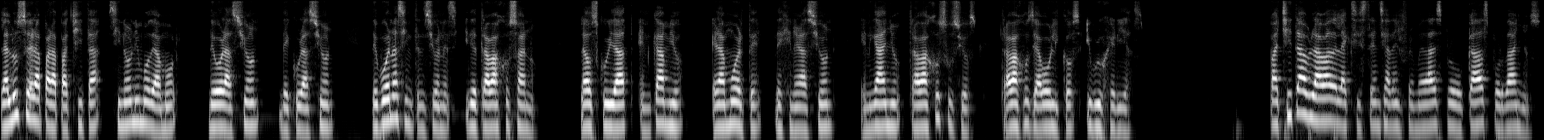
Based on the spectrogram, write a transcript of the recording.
La luz era para Pachita sinónimo de amor, de oración, de curación, de buenas intenciones y de trabajo sano. La oscuridad, en cambio, era muerte, degeneración, engaño, trabajos sucios, trabajos diabólicos y brujerías. Pachita hablaba de la existencia de enfermedades provocadas por daños.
